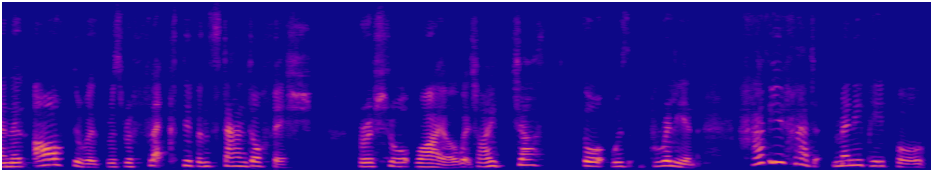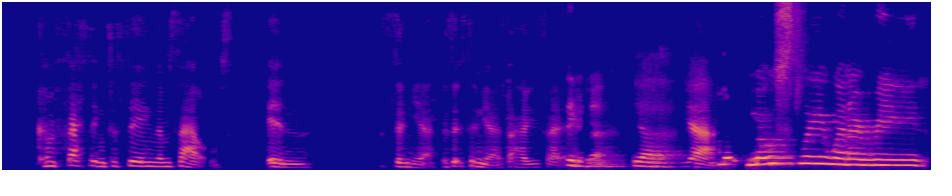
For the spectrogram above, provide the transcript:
and then afterwards was reflective and standoffish for a short while, which I just thought was brilliant. Have you had many people confessing to seeing themselves in Sinya? Is it Sinya? Is that how you say it? Signe, yeah. Yeah. Mostly when I read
